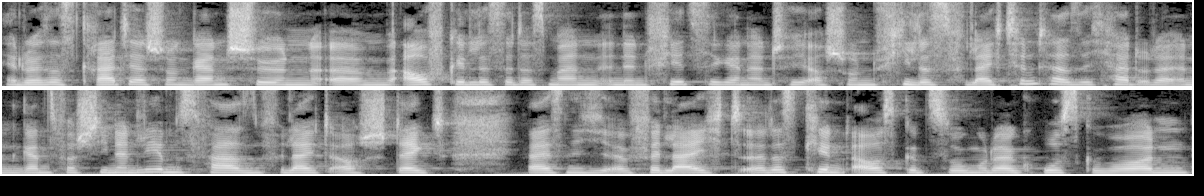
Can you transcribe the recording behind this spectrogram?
Ja, du hast es gerade ja schon ganz schön ähm, aufgelistet, dass man in den 40ern natürlich auch schon vieles vielleicht hinter sich hat oder in ganz verschiedenen Lebensphasen vielleicht auch steckt. Ich weiß nicht, äh, vielleicht äh, das Kind ausgezogen oder groß geworden.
